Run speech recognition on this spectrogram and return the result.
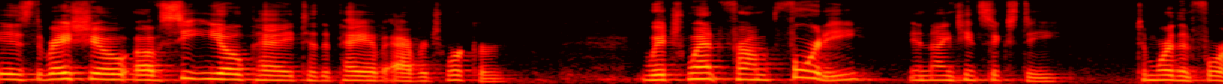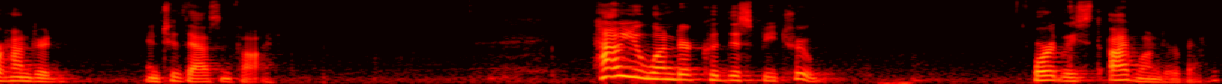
is the ratio of CEO pay to the pay of average worker, which went from 40 in 1960 to more than 400 in 2005. How, you wonder, could this be true? Or at least I wonder about it.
